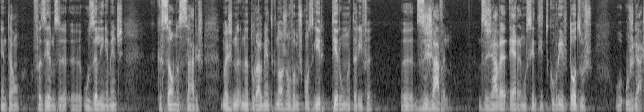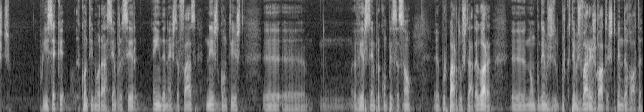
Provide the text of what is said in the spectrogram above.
então fazermos uh, os alinhamentos que são necessários, mas naturalmente que nós não vamos conseguir ter uma tarifa uh, desejável. Desejável era no sentido de cobrir todos os, os gastos. Por isso é que continuará sempre a ser, ainda nesta fase, neste contexto, uh, uh, haver sempre a compensação por parte do Estado. Agora, não podemos, porque temos várias rotas, depende da rota,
